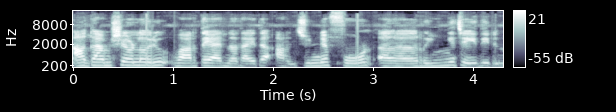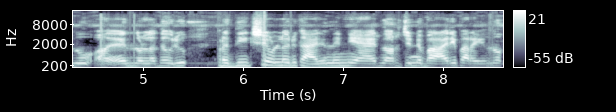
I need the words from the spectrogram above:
ആകാംക്ഷയുള്ള ഒരു വാർത്തയായിരുന്നു. അതായത് അർജുന്റെ ഫോൺ റിങ് ചെയ്തിരുന്നു എന്നുള്ളത് ഒരു പ്രതീക്ഷയുള്ള ഒരു കാര്യം തന്നെയായിരുന്നു. അർജുന്റെ ഭാര്യ പറയുന്നു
